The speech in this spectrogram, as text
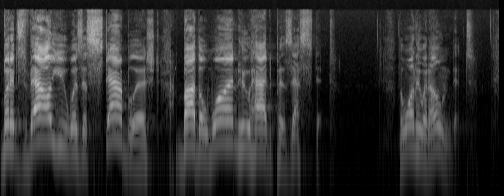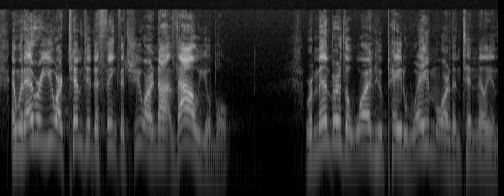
But its value was established by the one who had possessed it the one who had owned it. And whenever you are tempted to think that you are not valuable, remember the one who paid way more than $10 million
